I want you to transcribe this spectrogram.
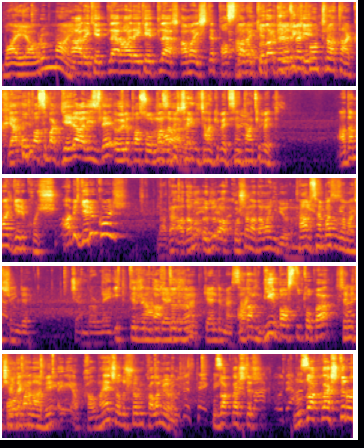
Vay yavrum vay. Hareketler hareketler ama işte paslar o kadar Hareketler kötü ve ki. kontra atak. Yani o pası bak geri al izle öyle pas olmaz abi. abi, sen takip et sen takip et. Adam al geri koş. Abi geri koş. Ya ben adamı öbür koşan adama gidiyordum. Tamam sen bas o zaman şimdi. Chamberlain ittiririm Tamam geldim kaptırırım. ben. Geldim ben sakin. Adam bir bastı topa. Sen içeride kal abi. Ya kalmaya çalışıyorum kalamıyorum. Uzaklaştır. Uzaklaştır ulan.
